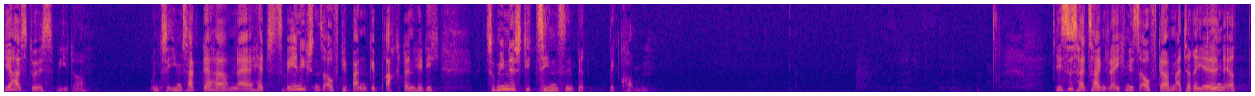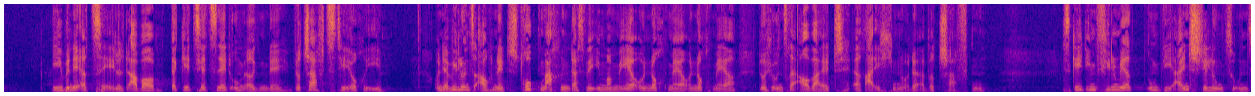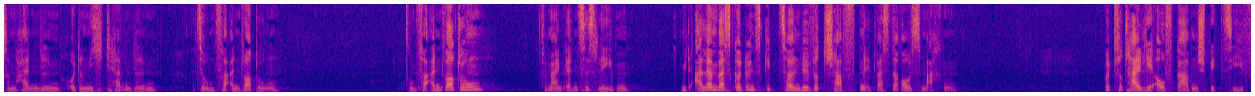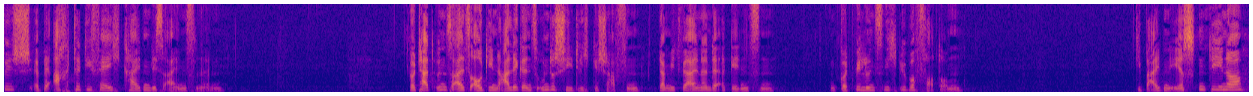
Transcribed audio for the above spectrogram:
hier hast du es wieder. Und zu ihm sagt der Herr, naja, hättest es wenigstens auf die Bank gebracht, dann hätte ich zumindest die Zinsen be bekommen. Jesus hat sein Gleichnis auf der materiellen er Ebene erzählt, aber da geht es jetzt nicht um irgendeine Wirtschaftstheorie. Und er will uns auch nicht Druck machen, dass wir immer mehr und noch mehr und noch mehr durch unsere Arbeit erreichen oder erwirtschaften. Es geht ihm vielmehr um die Einstellung zu unserem Handeln oder Nichthandeln, also um Verantwortung. Um Verantwortung für mein ganzes Leben. Mit allem, was Gott uns gibt, sollen wir wirtschaften, etwas daraus machen. Gott verteilt die Aufgaben spezifisch, er beachtet die Fähigkeiten des Einzelnen. Gott hat uns als Originale ganz unterschiedlich geschaffen, damit wir einander ergänzen. Und Gott will uns nicht überfordern. Die beiden ersten Diener,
